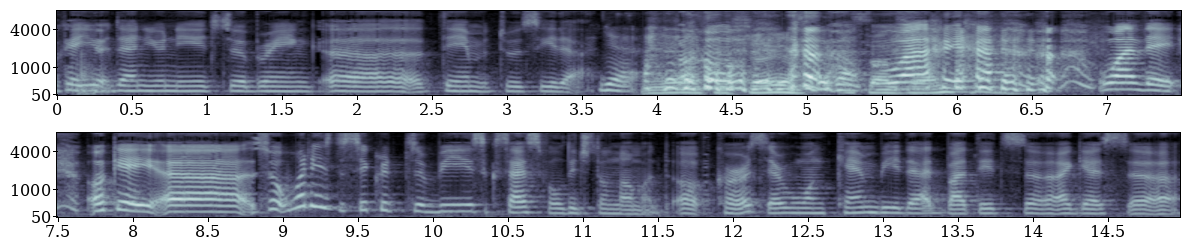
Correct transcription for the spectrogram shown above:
Okay, you, then you need to bring uh, Tim to see that. Yeah. Yeah, sure. One, yeah, one day. Okay, uh, so what is the secret to be a successful digital nomad? Of course, everyone can be that, but it's, uh, I guess, uh,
